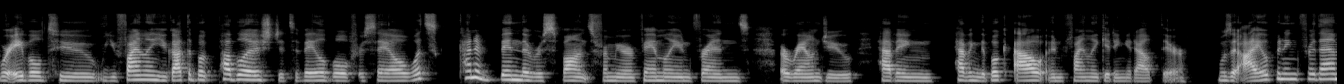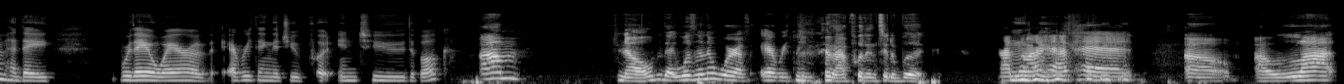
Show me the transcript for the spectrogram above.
were able to you finally you got the book published, it's available for sale. What's kind of been the response from your family and friends around you having having the book out and finally getting it out there? Was it eye-opening for them? Had they were they aware of everything that you put into the book? Um, no, they wasn't aware of everything that I put into the book. I know I Mhm. have had um, a lot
